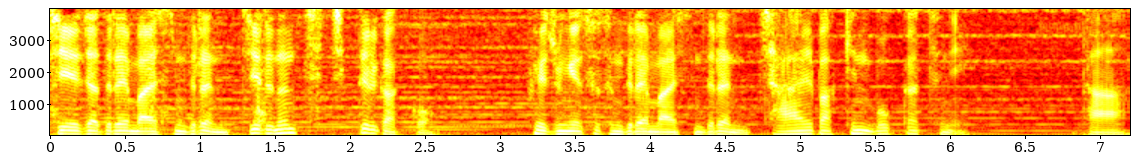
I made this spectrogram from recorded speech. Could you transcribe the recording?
지혜자들의 말씀들은 찌르는 채찍들 같고 회중의 스승들의 말씀들은 잘 박힌 목 같으니 다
